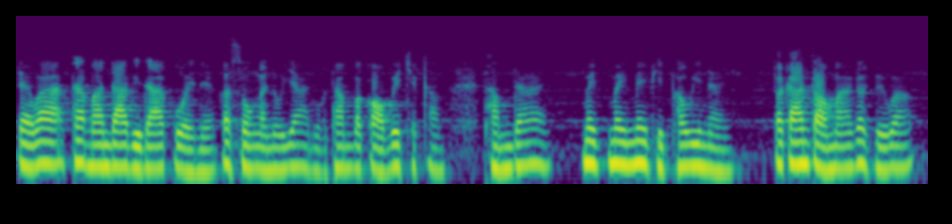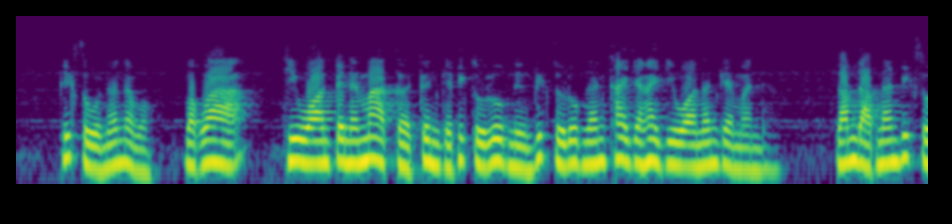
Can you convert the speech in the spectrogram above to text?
แต่ว่าถ้ามารดาบิดาป่วยเนี่ยก็ทรงอนุญาตบอกทำประกอบเวชกรรมทำได้ไม่ไม่ไม่ผิดพระวินัย ประการต่อมาก็คือว่าภิกษุนั้นนะบอกบอกว่าจีวรเป็นอันมากเกิดขึ้นแก่ภิกษุรูปหนึ่งภิกษุรูปนั้นใครจะให้จีวรนั้นแก่มันดาลำดับนั้นภิกษุ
